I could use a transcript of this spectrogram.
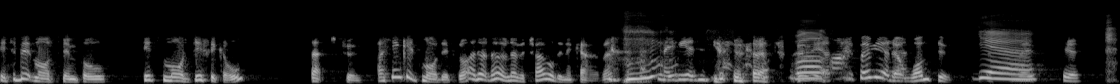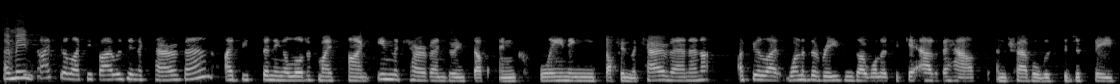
it's a bit more simple. It's more difficult. That's true. I think it's more difficult. I don't know. I've never travelled in a caravan. maybe it's well, maybe, maybe, I don't want to. Yeah. yeah. I mean, I feel like if I was in a caravan, I'd be spending a lot of my time in the caravan doing stuff and cleaning stuff in the caravan. And I, I feel like one of the reasons I wanted to get out of the house and travel was to just be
